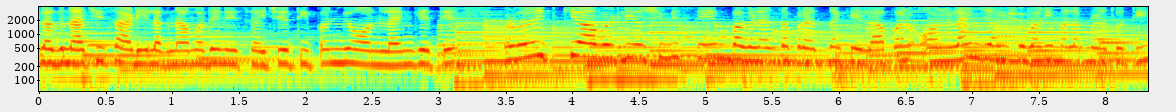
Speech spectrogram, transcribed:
लग्नाची साडी लग्नामध्ये नेसायची ती पण मी ऑनलाईन घेते. पण मला इतकी आवडली अशी मी सेम बघण्याचा प्रयत्न केला पण ऑनलाईन ज्या हिशोबाने मला मिळत होती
